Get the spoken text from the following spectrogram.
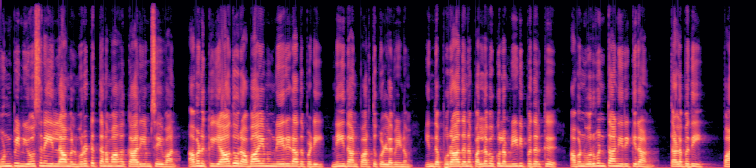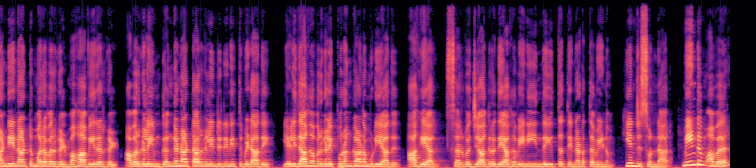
முன்பின் யோசனை இல்லாமல் முரட்டுத்தனமாக காரியம் செய்வான். அவனுக்கு யாதோர் அபாயமும் நேரிடாதபடி நீதான் பார்த்து கொள்ள வேணும் இந்த புராதன பல்லவ குலம் நீடிப்பதற்கு அவன் ஒருவன்தான் இருக்கிறான். தளபதி பாண்டிய நாட்டு மறவர்கள் மகாவீரர்கள் அவர்களையும் கங்க நாட்டார்கள் என்று நினைத்து விடாதே. எளிதாக அவர்களை புறங்காண முடியாது. ஆகையால் சர்வ ஜாகிரதையாகவே நீ இந்த யுத்தத்தை நடத்த வேணும் என்று சொன்னார். மீண்டும் அவர்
